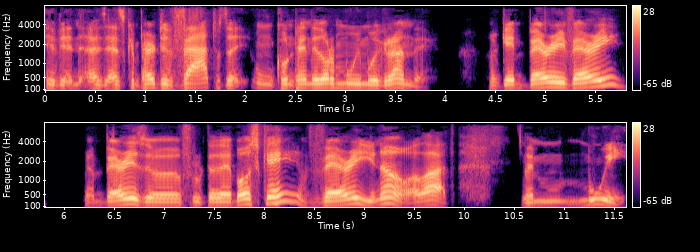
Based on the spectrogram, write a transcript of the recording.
as, as compared to VAT, was un contenedor muy, muy grande. Okay, berry, very. Berry is a fruta de bosque. Very, you know, a lot. Muy.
